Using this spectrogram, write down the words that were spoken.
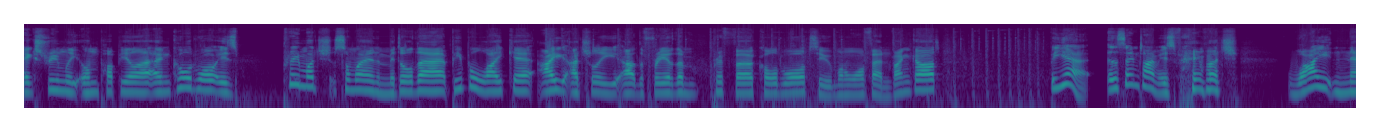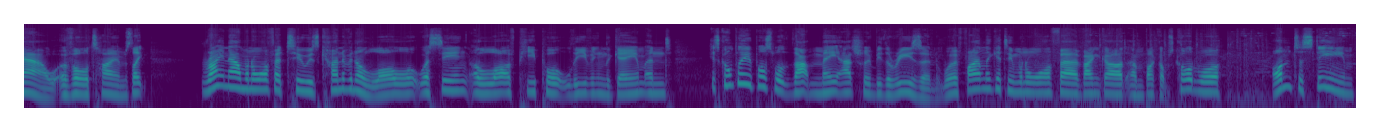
extremely unpopular, and Cold War is pretty much somewhere in the middle there. People like it. I actually, out of the three of them, prefer Cold War to Modern Warfare and Vanguard. But yeah, at the same time, it's very much why now of all times. Like, right now, Modern Warfare 2 is kind of in a lull. We're seeing a lot of people leaving the game, and it's completely possible that may actually be the reason. We're finally getting Modern Warfare, Vanguard, and Black Ops Cold War onto Steam,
